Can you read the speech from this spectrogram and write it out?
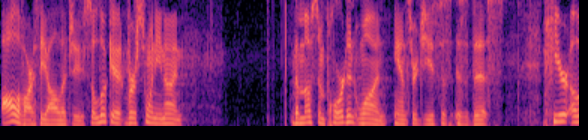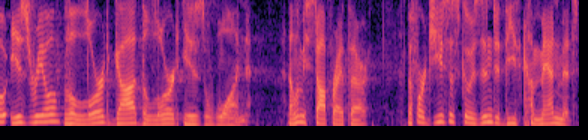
all of our theology. So look at verse 29. The most important one, answered Jesus, is this Hear, O Israel, the Lord God, the Lord is one. Now, let me stop right there. Before Jesus goes into these commandments,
